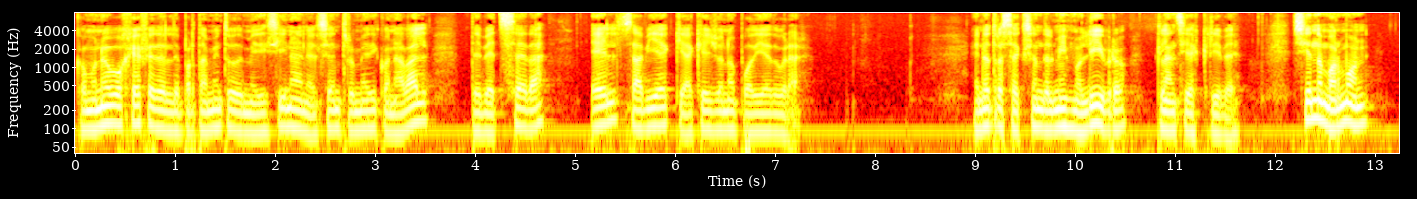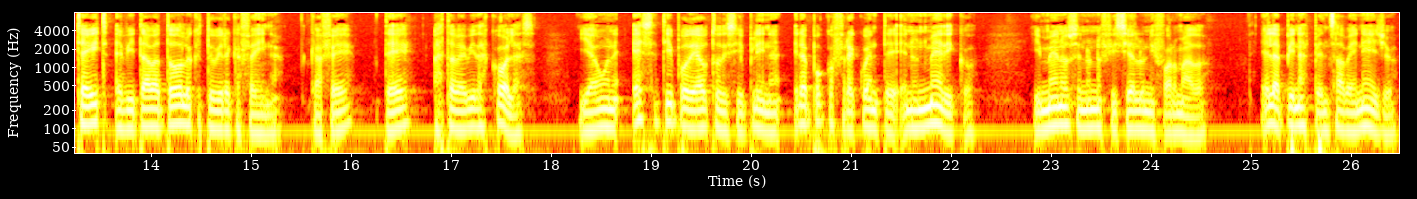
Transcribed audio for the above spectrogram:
Como nuevo jefe del Departamento de Medicina en el Centro Médico Naval de Bethesda, él sabía que aquello no podía durar. En otra sección del mismo libro, Clancy escribe, Siendo mormón, Tate evitaba todo lo que tuviera cafeína, café, té, hasta bebidas colas, y aún ese tipo de autodisciplina era poco frecuente en un médico, y menos en un oficial uniformado. Él apenas pensaba en ello,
